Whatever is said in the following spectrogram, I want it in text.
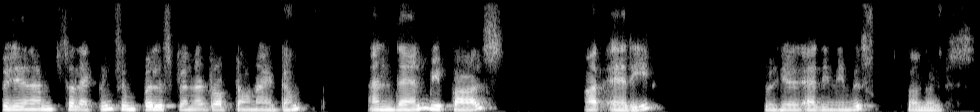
So here I'm selecting simple spinner drop down item and then we pass our array. So here array name is colors.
